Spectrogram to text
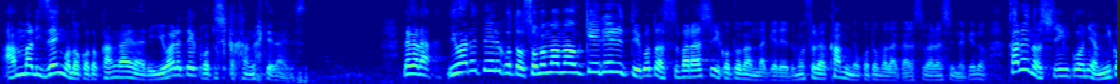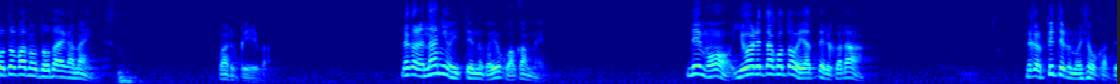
あんまり前後のこと考えないで言われていることしか考えてないです。だから言われていることをそのまま受け入れるっていうことは素晴らしいことなんだけれどもそれは神の言葉だから素晴らしいんだけど彼の信仰には御言葉の土台がないんです。悪く言えば。だから何を言ってるのかよく分かんない。でも言われたことをやってるからだからペテロの評価って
